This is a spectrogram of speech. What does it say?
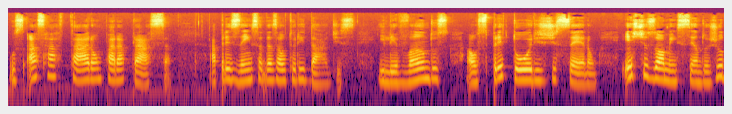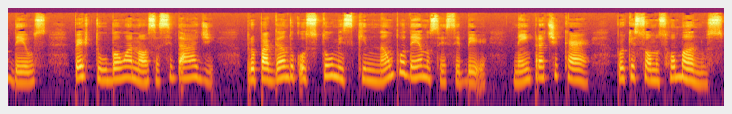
os arrastaram para a praça, à presença das autoridades, e levando-os aos pretores, disseram: Estes homens, sendo judeus, perturbam a nossa cidade propagando costumes que não podemos receber nem praticar, porque somos romanos.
